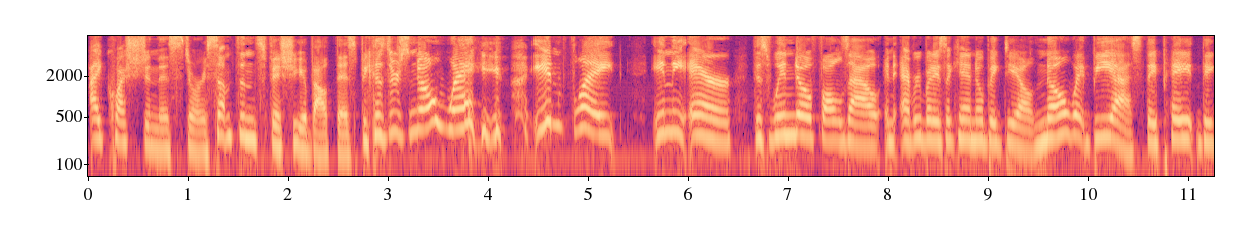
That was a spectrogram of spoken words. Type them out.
I question this story. Something's fishy about this because there's no way in flight in the air this window falls out and everybody's like, yeah, no big deal. No way, BS. They paid. They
